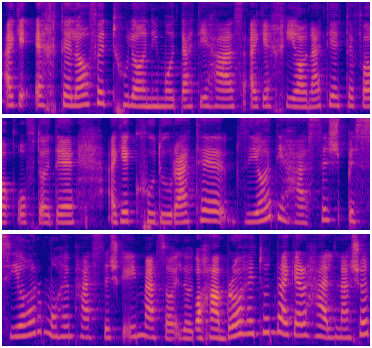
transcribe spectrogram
اگه اختلاف طولانی مدتی هست اگه خیانتی اتفاق افتاده اگه کدورت زیادی هستش بسیار مهم هستش که این مسائل با همراهتون و اگر حل نشد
